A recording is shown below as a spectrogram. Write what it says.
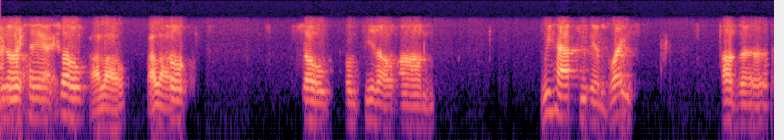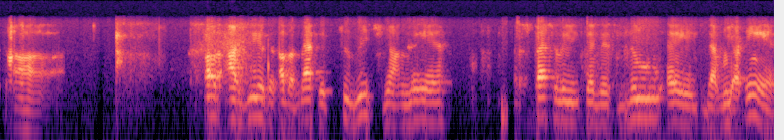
You know what I'm saying? So Hello, hello. so, so you know, um, we have to embrace other uh, other ideas and other methods to reach young men, especially in this new age that we are in.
